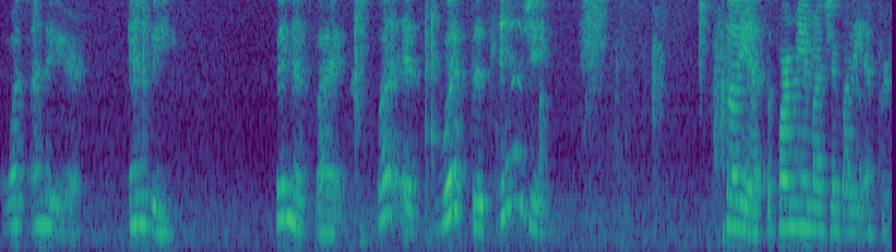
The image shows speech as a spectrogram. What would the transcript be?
What's under here? Envy. Goodness, like, what is with this energy? So yeah, support me in my gym body effort.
